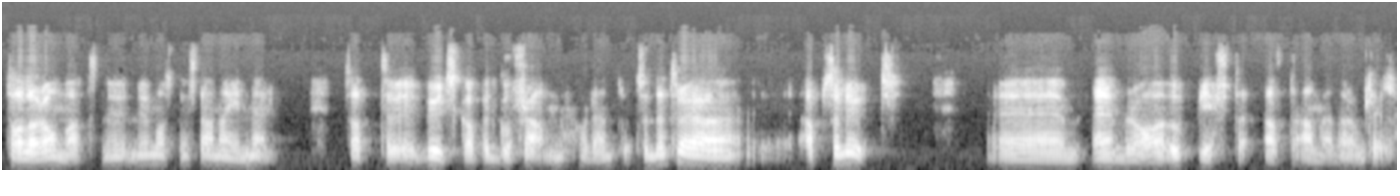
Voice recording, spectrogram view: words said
talar om att nu, nu måste ni stanna inne så att budskapet går fram ordentligt. Så det tror jag absolut en bra uppgift att använda dem till.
